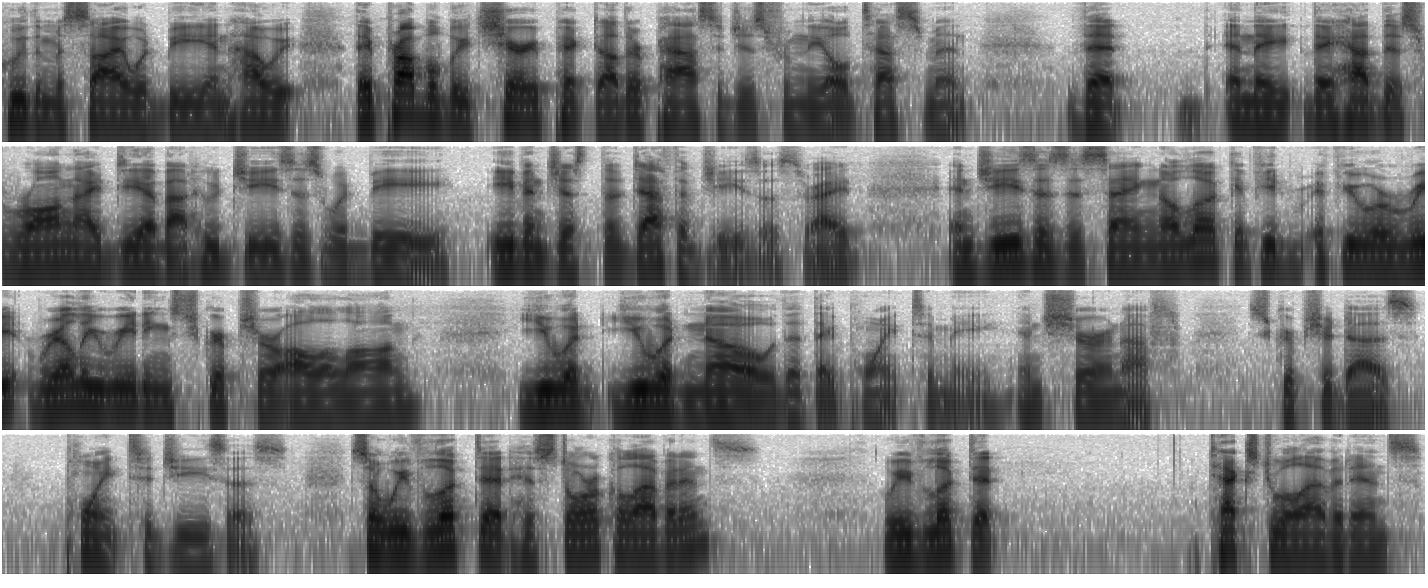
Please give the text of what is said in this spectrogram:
who the Messiah would be and how we, they probably cherry picked other passages from the Old Testament that and they they had this wrong idea about who Jesus would be, even just the death of Jesus, right? And Jesus is saying, "No, look, if you if you were re- really reading Scripture all along, you would you would know that they point to me." And sure enough, Scripture does point to Jesus. So we've looked at historical evidence, we've looked at textual evidence,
